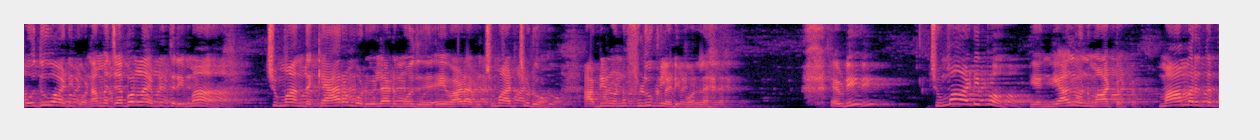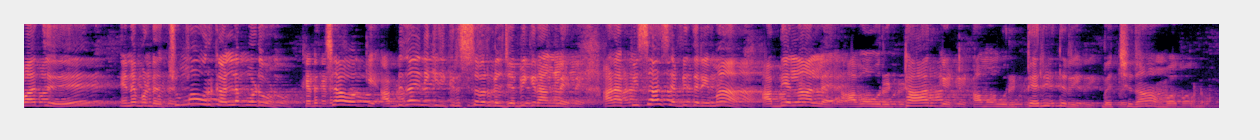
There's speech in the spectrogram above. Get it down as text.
பொதுவாக அடிப்போம். நம்ம ஜெபம்லாம் எப்படி தெரியுமா? சும்மா அந்த கேரம் போர்டு விளையாடும் போது ஏ வாடா அப்படி சும்மா அடிச்சுடுவோம் அப்படின்னு ஒன்று ஃப்ளூக்கில் அடிப்போம்ல. எப்படி? சும்மா அடிப்போம். எங்கேயாவது ஒன்று மாட்டோம். மாமரத்தை பார்த்து என்ன பண்ணுறது சும்மா ஒரு கல்லை போடுவோம். கிடைச்சா ஓகே. அப்படிதான் இன்னைக்கு கிறிஸ்தவர்கள் ஜெபிக்கிறாங்களே. ஆனால் பிசாஸ் எப்படி தெரியுமா? அப்படியெல்லாம் இல்லை. அவன் ஒரு டார்கெட் அவன் ஒரு டெரிட்டரி வச்சு தான் அவன் ஒர்க் பண்ணுவான்.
